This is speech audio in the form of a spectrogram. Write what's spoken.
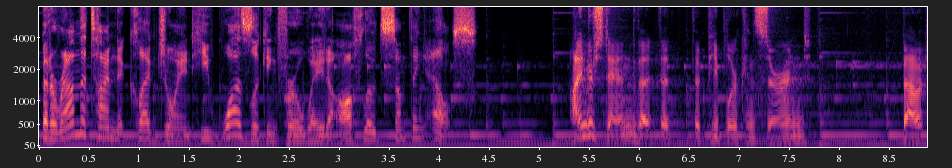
But around the time that Clegg joined, he was looking for a way to offload something else. I understand that, that, that people are concerned about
